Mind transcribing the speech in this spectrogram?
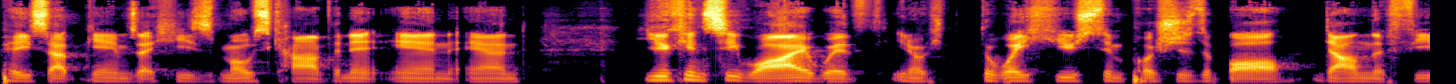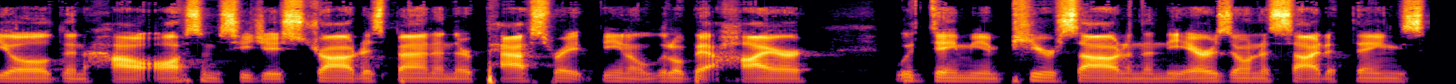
pace up games that he's most confident in, and you can see why with you know the way Houston pushes the ball down the field and how awesome CJ Stroud has been, and their pass rate being a little bit higher with Dameon Pierce out, and then the Arizona side of things.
